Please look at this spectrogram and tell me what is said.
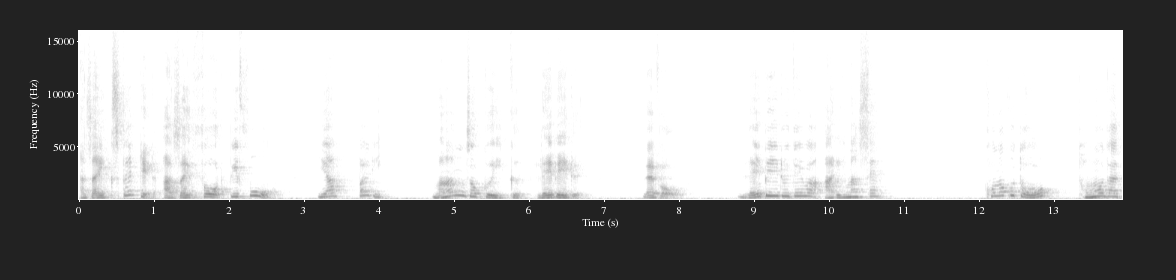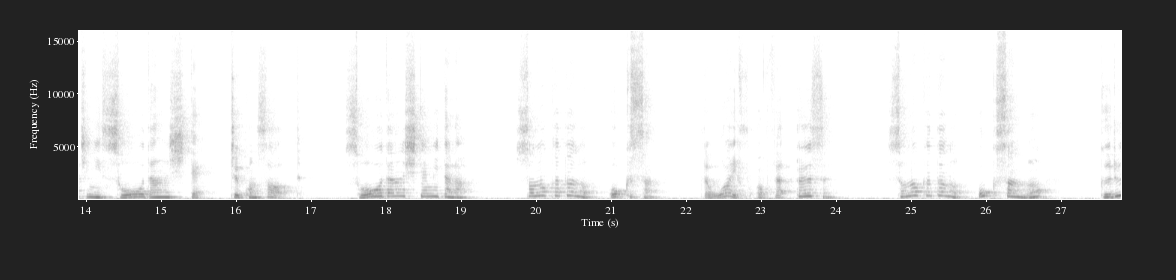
as I expected, as I thought before やっぱり満足いくレベル level レベルではありません。このことを友達に相談して to consult 相談してみたらその方の奥さん the wife of that person その方の奥さんもグルー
